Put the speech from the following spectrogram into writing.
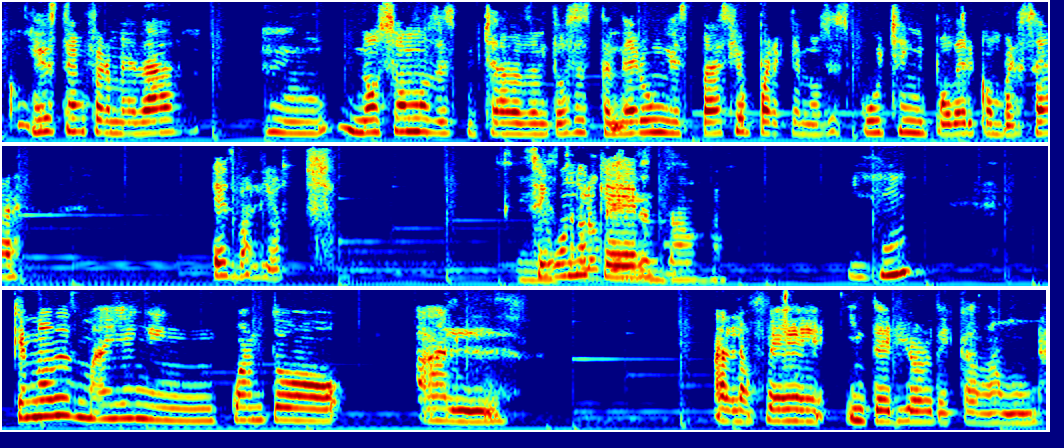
con esta enfermedad mm, no somos escuchadas, entonces tener un espacio para que nos escuchen y poder conversar es valioso. Segundo que, que no desmayen en cuanto al a la fe interior de cada una.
